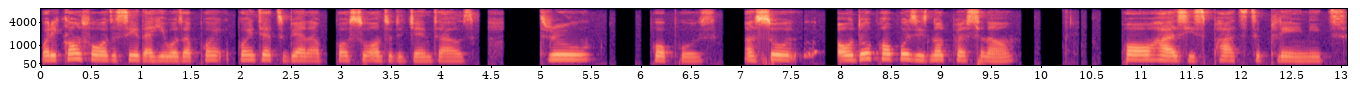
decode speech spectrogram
but he comes forward to say that he was appointed to be an apostle unto the Gentiles through purpose. And so Although purpose is not personal, Paul has his part to play in it.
